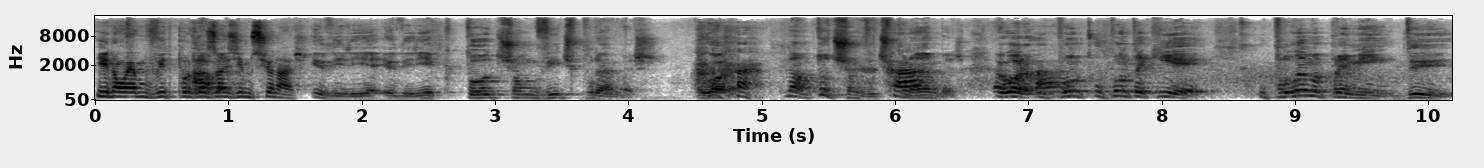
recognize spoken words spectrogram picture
E não é movido por Ah, razões bem. emocionais? Eu diria, eu diria que todos são movidos por ambas. Agora, não, todos são por Ah. ambas. Agora, o, ponto, o ponto aqui é, o problema para mim de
